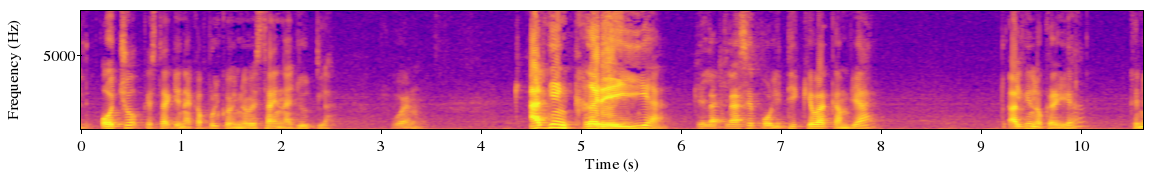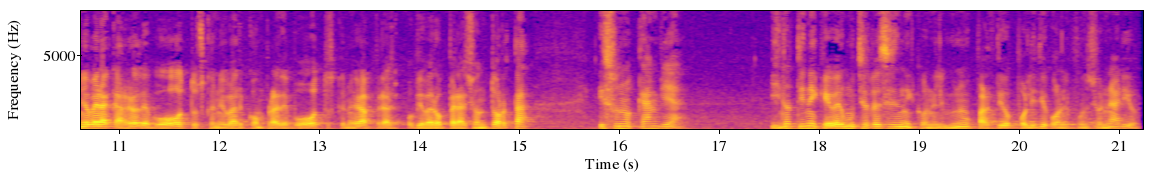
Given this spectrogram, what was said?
El 8, que está aquí en Acapulco, y 9 está en Ayutla. Bueno, ¿alguien creía que la clase política iba a cambiar? ¿Alguien lo creía? Que no iba a haber acarreo de votos, que no iba a haber compra de votos, que no iba a haber operación torta. Eso no cambia. Y no tiene que ver muchas veces ni con el mismo partido político, con el funcionario.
